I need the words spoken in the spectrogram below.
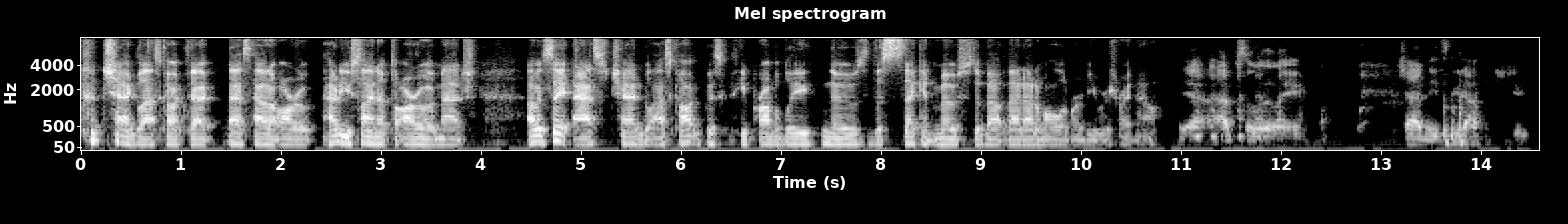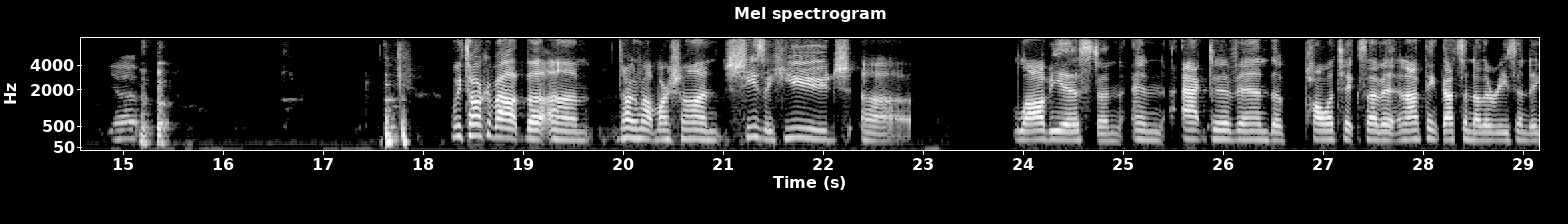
Chad Glasscock that asked how to RO how do you sign up to RO a match? I would say ask Chad Glasscock because he probably knows the second most about that out of all of our viewers right now. Yeah, absolutely. Chad needs to get out and shoot. yep. We talk about the um talking about Marshawn. She's a huge uh lobbyist and and active in the politics of it and I think that's another reason to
